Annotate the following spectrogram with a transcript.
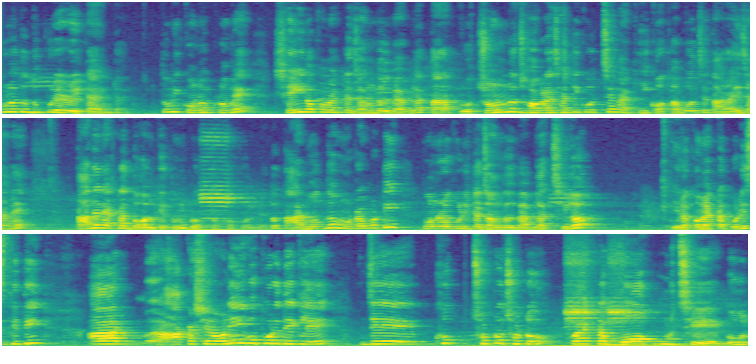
মূলত দুপুরের ওই টাইমটায় তুমি কোনো ক্রমে সেই রকম একটা জঙ্গল ব্যাবলা, তারা প্রচণ্ড ঝগড়াঝাটি করছে না, কি কথা বলছে তারাই জানে, তাদের একটা দলকে তুমি প্রত্যক্ষ করলে। তো তার মধ্যেও মোটামুটি পনেরো কুড়িটা জঙ্গল ব্যাবলা ছিল, এরকম একটা পরিস্থিতি। আর আকাশের অনেক উপরে দেখলে যে খুব ছোট ছোট কয়েকটা বক উড়ছে গোল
